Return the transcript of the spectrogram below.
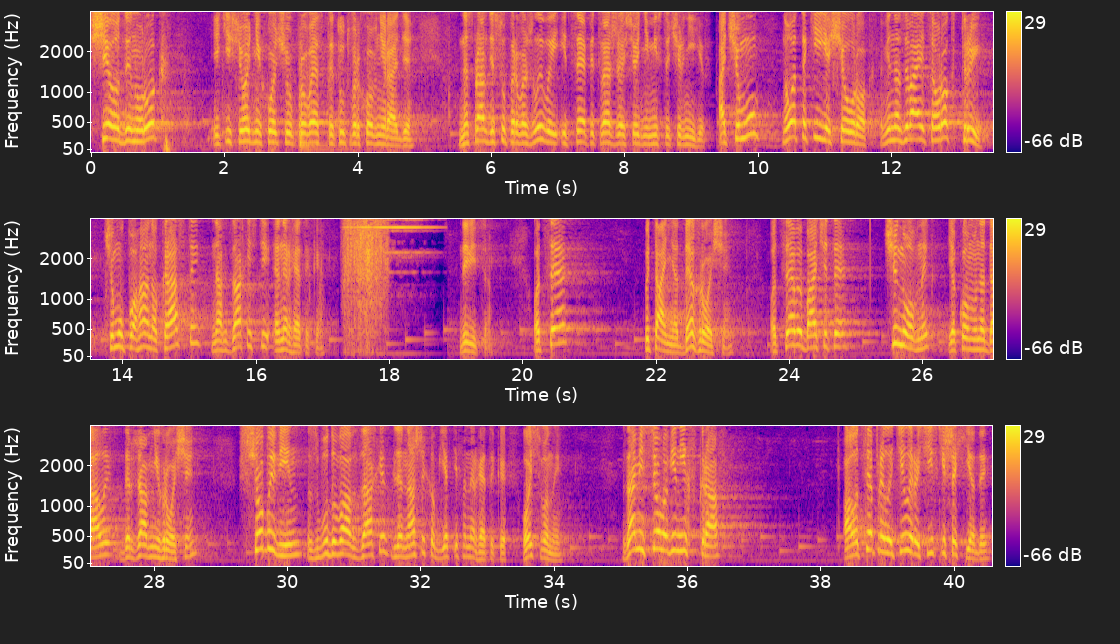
Ще один урок, який сьогодні хочу провести тут в Верховній Раді. Насправді суперважливий, і це підтверджує сьогодні місто Чернігів. А чому? Ну от такий є ще урок. Він називається урок 3. Чому погано красти на захисті енергетики? Дивіться. Оце питання, де гроші? Оце ви бачите чиновник, якому надали державні гроші, щоби він збудував захист для наших об'єктів енергетики. Ось вони. Замість цього він їх вкрав. А оце прилетіли російські шахеди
